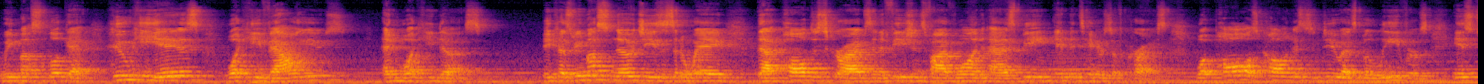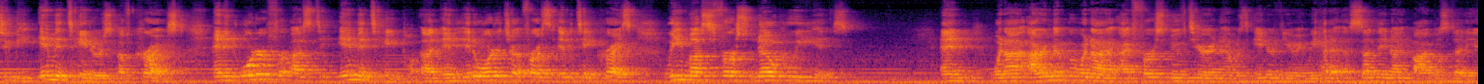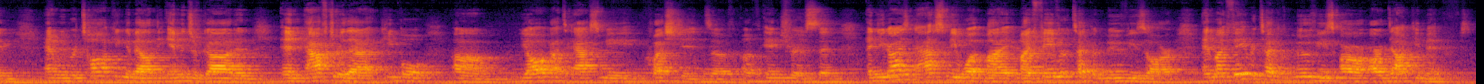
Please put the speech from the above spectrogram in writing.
We must look at who he is, what he values, and what he does. Because we must know Jesus in a way that Paul describes in Ephesians 5:1 as being imitators of Christ. What Paul is calling us to do as believers is to be imitators of Christ. And in order for us to imitate, uh, in, in order to, for us to imitate Christ, we must first know who he is. And when I, I remember when I, I first moved here and I was interviewing, we had a, a, Sunday night Bible study and, and we were talking about the image of God. And, and after that, people, um, y'all got to ask me questions of, of interest. And, and you guys asked me what my, my favorite type of movies are. And my favorite type of movies are, are documentaries.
